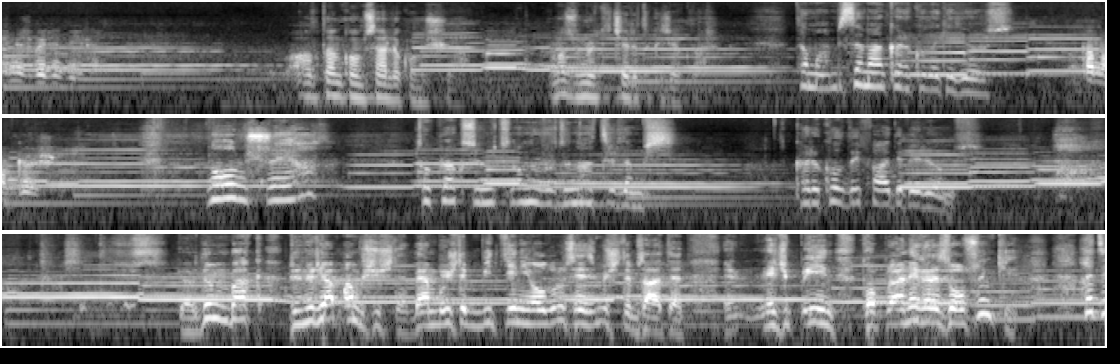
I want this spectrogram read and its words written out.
Henüz belli değil. Altan komiserle konuşuyor. Ama Zümrüt içeri tıkacaklar. Tamam, biz hemen karakola geliyoruz. Tamam, görüşürüz. Ne olmuş Reyhan? Toprak Zümrüt'ün onu vurduğunu hatırlamış. Karakolda ifade veriyormuş. Gördün mü bak dünür yapmamış işte. Ben bu işte bir bit yeniği olduğunu sezmiştim zaten. E, Necip Bey'in toprağı ne garezi olsun ki? Hadi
